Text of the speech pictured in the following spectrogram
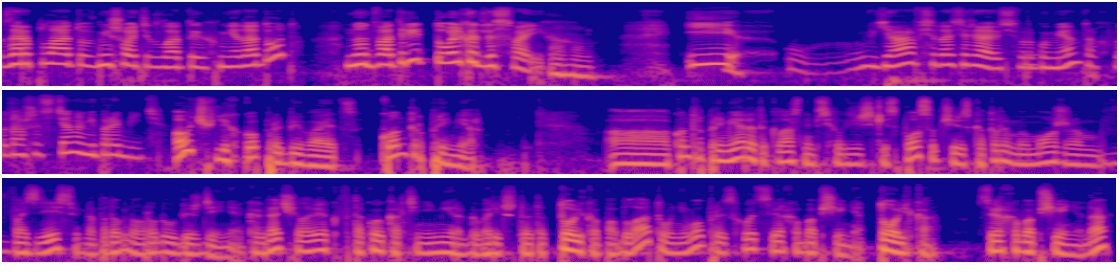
зарплату в мешочек золотых мне дадут, но 2-3 только для своих. Мгм. И я всегда теряюсь в аргументах, потому что стену не пробить. Очень легко пробивается. Контрпример. А, Контрпример — это классный психологический способ, через который мы можем воздействовать на подобного рода убеждения. Когда человек в такой картине мира говорит, что это только по блату, у него происходит сверхобобщение. Только сверхобобщение, да?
